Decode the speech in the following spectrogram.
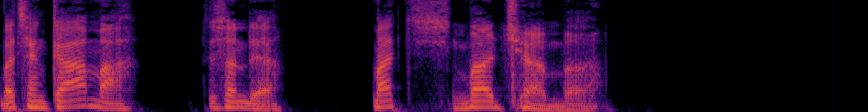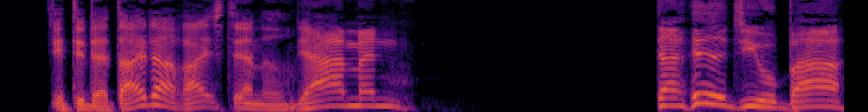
Machangama. Det er sådan der. Mach... Machamba. Ja, det er da dig, der har rejst dernede. Ja, men... Der hed de jo bare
